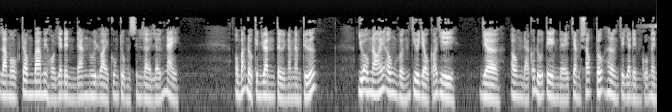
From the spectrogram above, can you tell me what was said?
là một trong 30 hộ gia đình đang nuôi loài côn trùng sinh lời lớn này. Ông bắt đầu kinh doanh từ 5 năm trước. Dù ông nói ông vẫn chưa giàu có gì, giờ ông đã có đủ tiền để chăm sóc tốt hơn cho gia đình của mình.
